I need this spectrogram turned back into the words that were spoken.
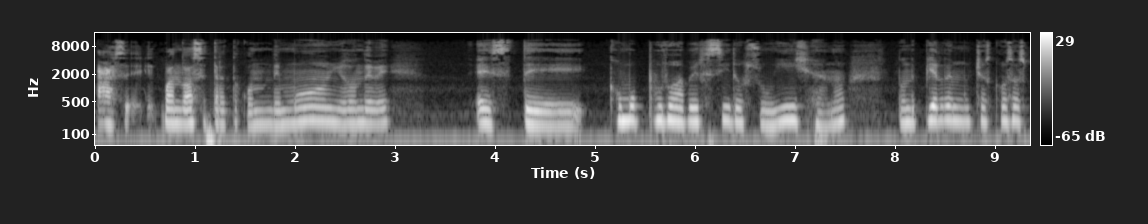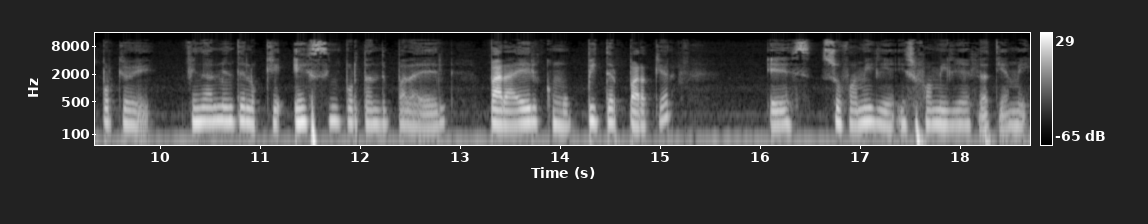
Hace, cuando hace trato con un demonio, donde ve este cómo pudo haber sido su hija, ¿no? Donde pierde muchas cosas porque finalmente lo que es importante para él, para él como Peter Parker, es su familia y su familia es la tía May.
